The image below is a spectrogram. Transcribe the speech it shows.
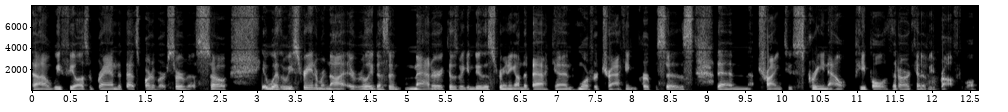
uh, we feel as a brand that that's part of our service. So whether we screen them or not, it really doesn't matter because we can do the screening on the back end more for tracking purposes than trying to screen out people that aren't going to be profitable.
